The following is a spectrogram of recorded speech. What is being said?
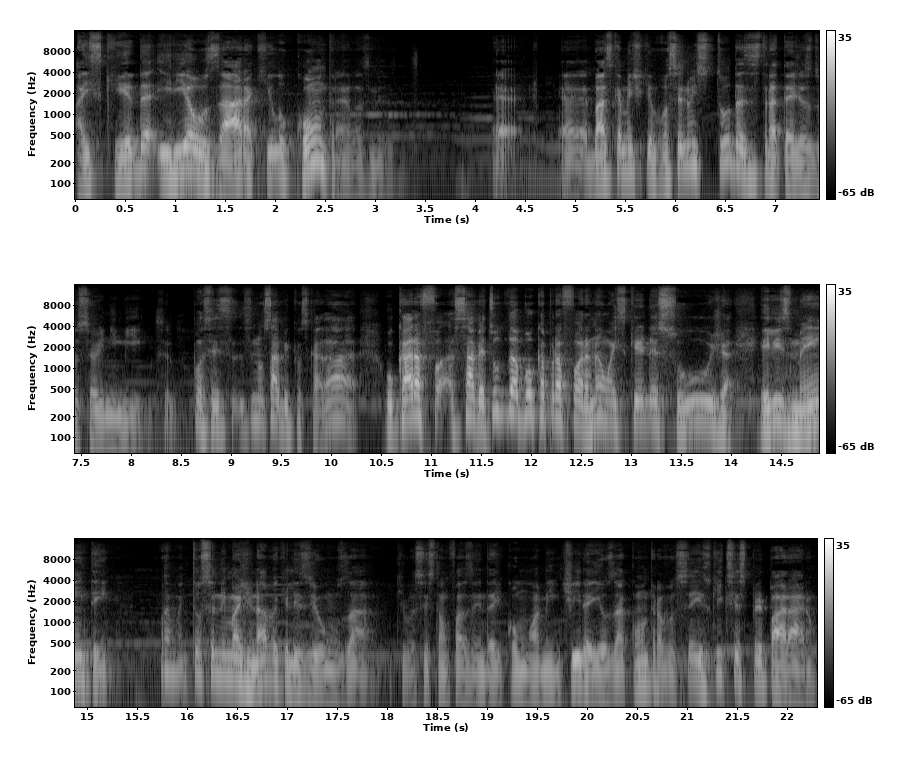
a esquerda iria usar aquilo contra elas mesmas. É, é basicamente aquilo. Você não estuda as estratégias do seu inimigo. Você, pô, você, você não sabe que os caras. Ah, o cara, sabe, é tudo da boca para fora. Não, a esquerda é suja, eles mentem. Ué, então você não imaginava que eles iam usar que vocês estão fazendo aí como uma mentira e usar contra vocês? O que, que vocês prepararam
